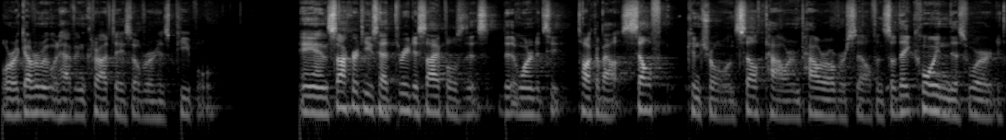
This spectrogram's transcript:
or a government would have enkrates over his people. And Socrates had three disciples that, that wanted to talk about self control and self power and power over self. And so they coined this word,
